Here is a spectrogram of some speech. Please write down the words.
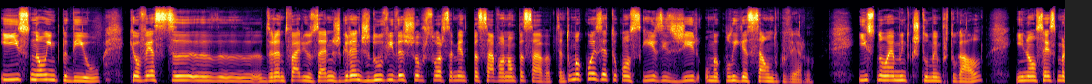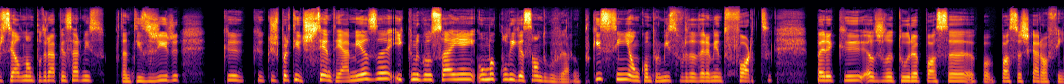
e isso não impediu que houvesse, eh, durante vários anos, grandes dúvidas sobre se o orçamento passava ou não passava. Portanto, uma coisa é tu conseguires exigir uma coligação de governo. Isso não é muito costume em Portugal e não sei se Marcelo não poderá pensar nisso. Portanto, exigir que, que- que os partidos se sentem à mesa e que negociem uma coligação de governo, porque isso sim é um compromisso verdadeiramente forte para que a legislatura possa, po- possa chegar ao fim.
